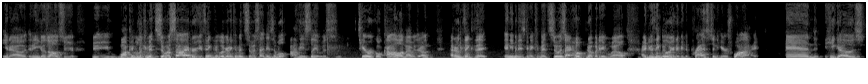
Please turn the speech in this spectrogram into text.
you know, and he goes, oh, so you, you, you, want people to commit suicide or you think people are going to commit suicide? And he said, well, obviously it was a satirical column. I, don't, I don't think that anybody's going to commit suicide. I hope nobody will. I do think people are going to be depressed and here's why. And he goes,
